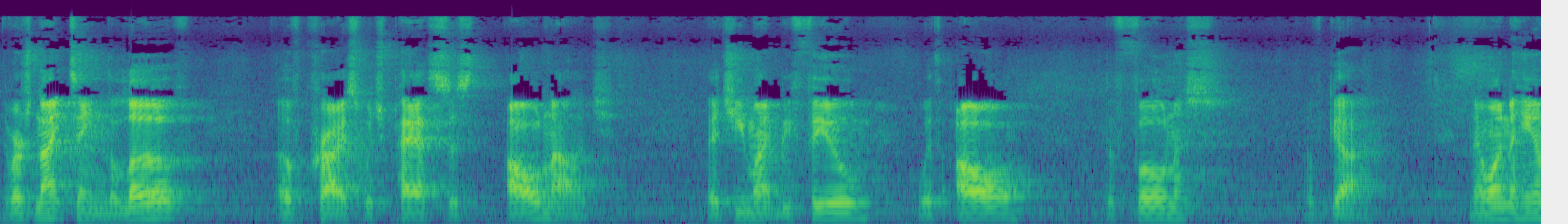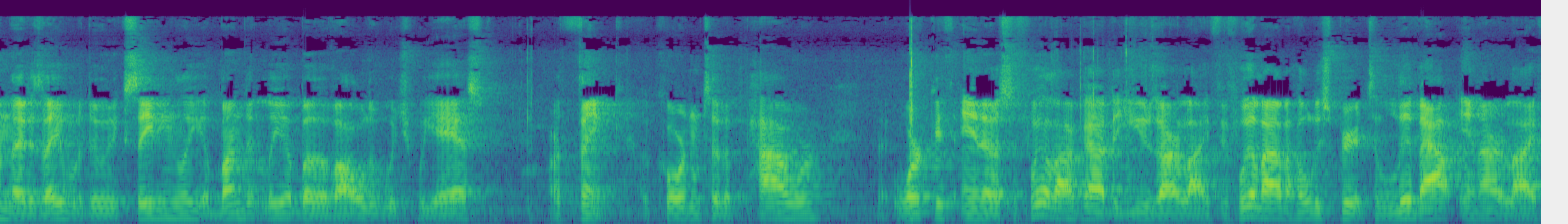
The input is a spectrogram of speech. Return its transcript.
Verse 19 the love of Christ, which passes all knowledge, that you might be filled with all the fullness of God. Now unto him that is able to do exceedingly abundantly above all of which we ask or think, according to the power that worketh in us. If we allow God to use our life, if we allow the Holy Spirit to live out in our life,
